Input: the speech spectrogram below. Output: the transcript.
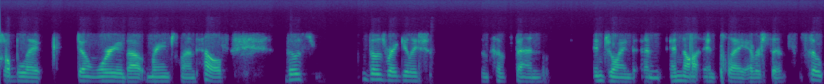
public, don't worry about rangeland health. Those those regulations have been enjoined and, and not in play ever since. So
